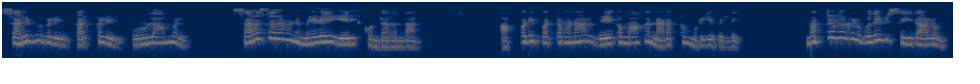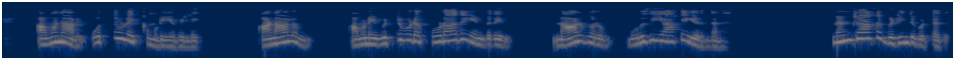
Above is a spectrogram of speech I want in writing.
சரிவுகளின் கற்களில் உருளாமல் சரசரவன மேலே ஏறிக்கொண்டிருந்தான் அப்படிப்பட்டவனால் வேகமாக நடக்க முடியவில்லை. மற்றவர்கள் உதவி செய்தாலும் அவனால் ஒத்துழைக்க முடியவில்லை. ஆனாலும் அவனை விட்டுவிடக் கூடாது என்பதில் நால்வரும் உறுதியாக இருந்தனர். நன்றாக விடிந்து விட்டது.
